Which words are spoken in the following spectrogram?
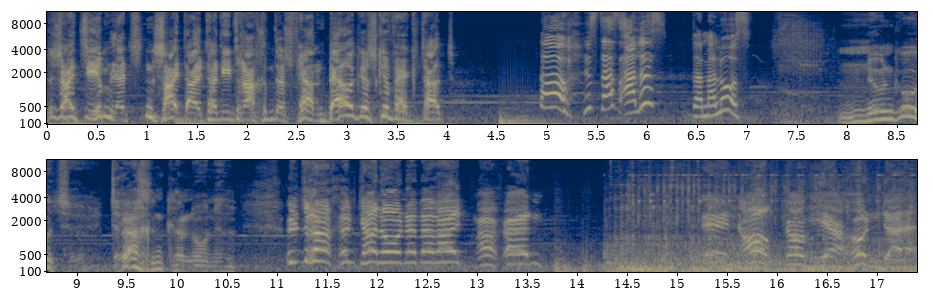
seit sie im letzten Zeitalter die Drachen des fernen Berges geweckt hat. Oh, ist das alles? Dann mal los. Nun gut, Drachenkanone. Drachenkanone bereit machen! In Ordnung, ihr Hunde!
